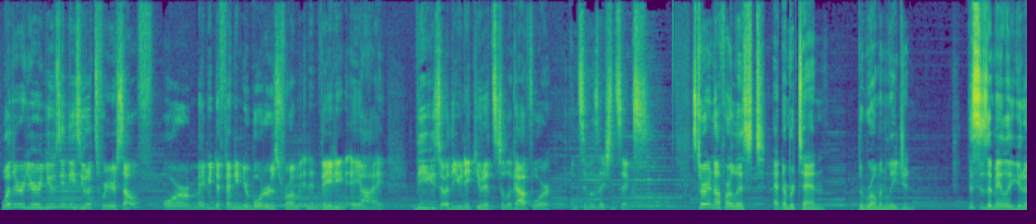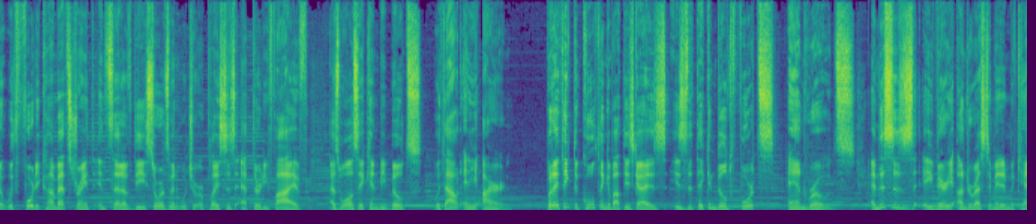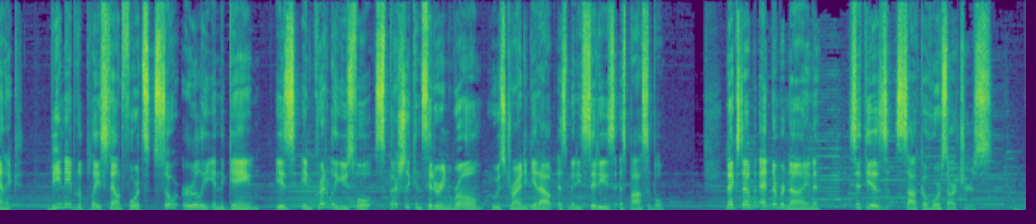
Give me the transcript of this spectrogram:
Whether you're using these units for yourself, or maybe defending your borders from an invading AI, these are the unique units to look out for in Civilization 6. Starting off our list at number 10, the Roman Legion. This is a melee unit with 40 combat strength instead of the swordsman which it replaces at 35, as well as it can be built without any iron. But I think the cool thing about these guys is that they can build forts and roads, and this is a very underestimated mechanic. Being able to place down forts so early in the game is incredibly useful, especially considering Rome, who is trying to get out as many cities as possible. Next up, at number 9, Scythia's Saka Horse Archers.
